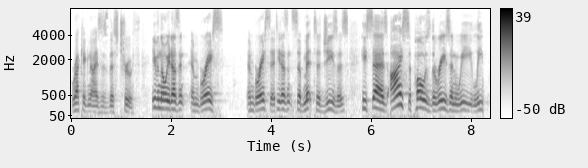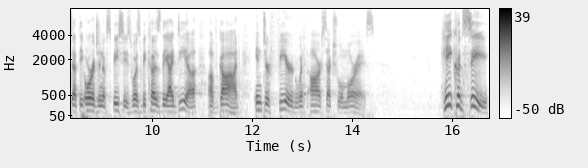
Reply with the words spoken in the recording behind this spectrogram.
recognizes this truth. Even though he doesn't embrace embrace it, he doesn't submit to Jesus. He says, I suppose the reason we leaped at the origin of species was because the idea of God interfered with our sexual mores. He could see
